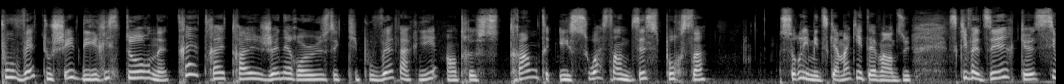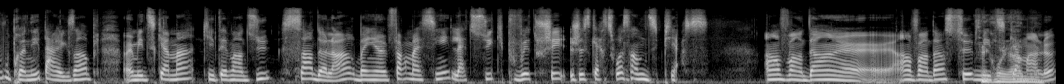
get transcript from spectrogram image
pouvaient toucher des ristournes très très très généreuses qui pouvaient varier entre 30 et 70 sur les médicaments qui étaient vendus. Ce qui veut dire que si vous prenez, par exemple, un médicament qui était vendu 100 dollars, ben il y a un pharmacien là-dessus qui pouvait toucher jusqu'à 70 pièces en vendant euh, en vendant ce médicament-là.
